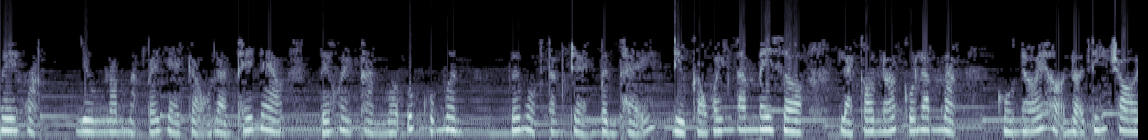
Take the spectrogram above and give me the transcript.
mê hoặc, nhưng Lâm mặt đã dạy cậu làm thế nào để hoàn thành mơ ước của mình. Với một tâm trạng bình thản, điều cậu quan tâm bây giờ là câu nói của Lâm mặt, Cô nói họ nổi tiếng rồi,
